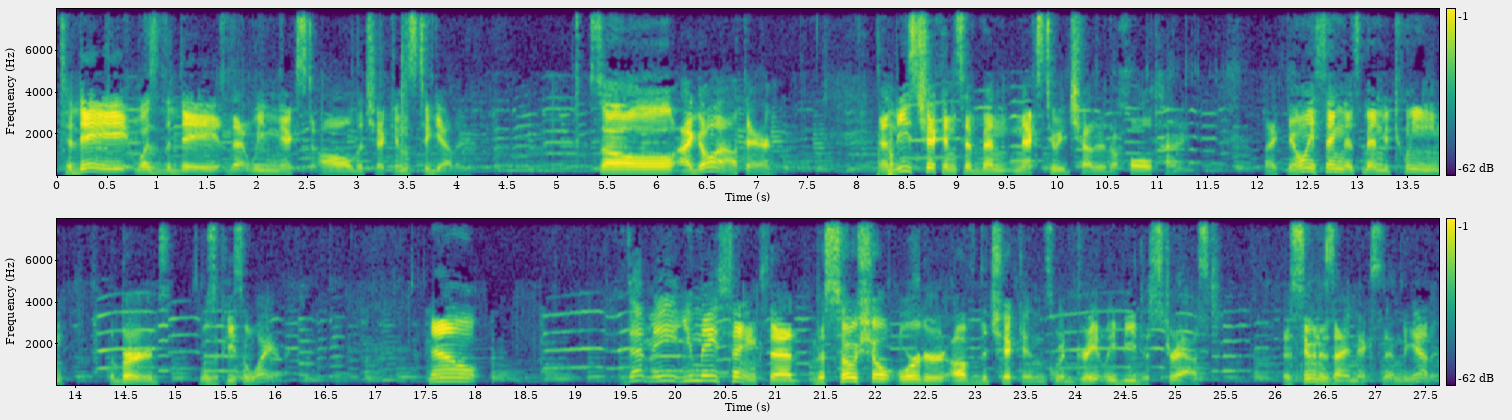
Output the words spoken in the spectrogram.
today was the day that we mixed all the chickens together. So i go out there and these chickens have been next to each other the whole time. Like the only thing that's been between the birds was a piece of wire. Now, that may you may think that the social order of the chickens would greatly be distressed as soon as I mix them together.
